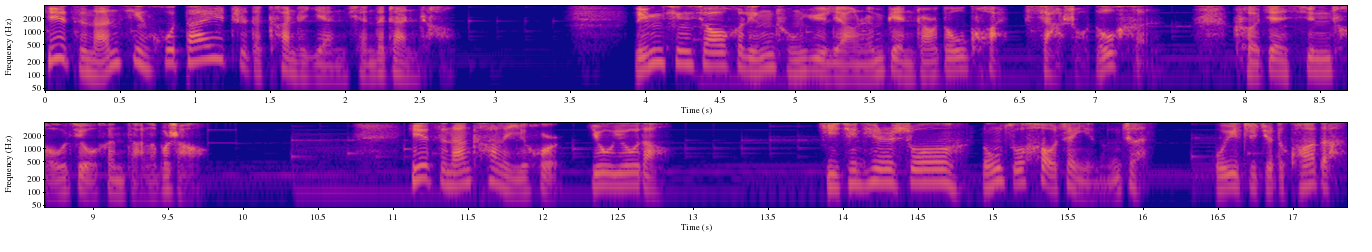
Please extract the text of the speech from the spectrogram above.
叶子楠近乎呆滞地看着眼前的战场，林青霄和林重玉两人变招都快，下手都狠，可见新仇旧恨攒了不少。叶子楠看了一会儿，悠悠道：“以前听人说龙族好战也能战，我一直觉得夸大。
